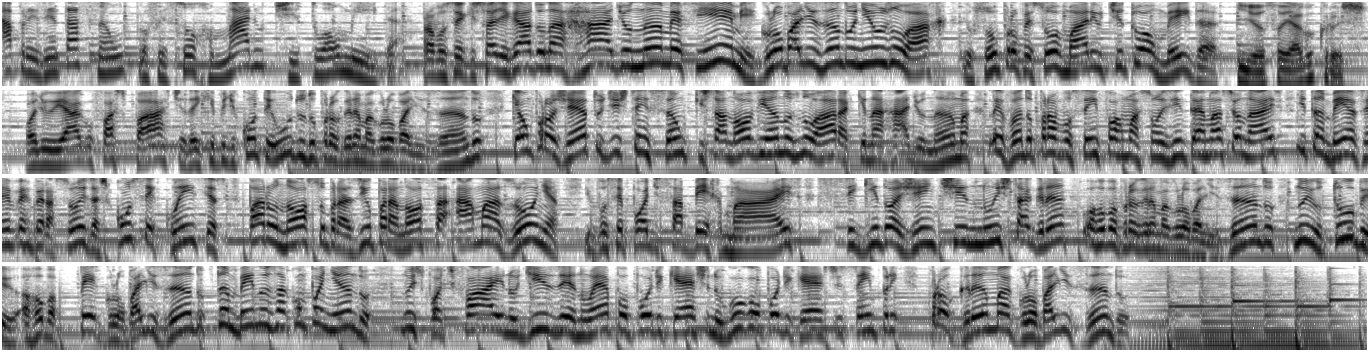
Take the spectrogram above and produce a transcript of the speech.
Apresentação: Professor Mário Tito Almeida. Para você que está ligado na Rádio Nama FM, Globalizando News no ar, eu sou o professor Mário Tito Almeida. E eu sou Iago Cruz. Olha, o Iago faz parte da equipe de conteúdo do programa Globalizando, que é um projeto de extensão que está há nove anos no ar aqui na Rádio Nama, levando para você informações internacionais e também as reverberações, as consequências para o nosso Brasil, para a nossa Amazônia. E você pode saber mais seguindo a gente no Instagram, o arroba programa Globalizando no YouTube, arroba pglobalizando, também nos acompanhando no Spotify, no Deezer, no Apple Podcast, no Google Podcast, sempre programa Globalizando.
